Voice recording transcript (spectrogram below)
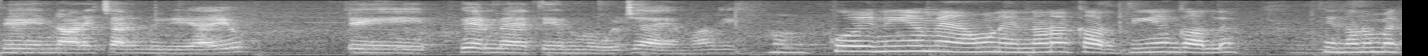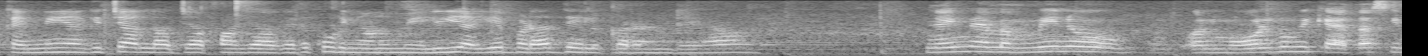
ਤੇ ਨਾਲੇ ਚੱਲ ਮਿਲ ਆਇਓ ਤੇ ਫਿਰ ਮੈਂ ਤੇ ਅਨਮੋਲ ਜਾ ਆਵਾਂਗੇ। ਹਾਂ ਕੋਈ ਨਹੀਂ ਆ ਮੈਂ ਹੁਣ ਇਹਨਾਂ ਨਾਲ ਕਰਦੀ ਆ ਗੱਲ ਤੇ ਇਹਨਾਂ ਨੂੰ ਮੈਂ ਕਹਿੰਨੀ ਆ ਕਿ ਚੱਲ ਅੱਜ ਆਪਾਂ ਜਾ ਕੇ ਤੇ ਕੁੜੀਆਂ ਨੂੰ ਮਿਲ ਹੀ ਆਈਏ ਬੜਾ ਦਿਲ ਕਰਨ ਡਿਆ। ਨਹੀਂ ਮੈਂ ਮੰਮੀ ਨੂੰ ਅਨਮੋਲ ਨੂੰ ਵੀ ਕਹਿਤਾ ਸੀ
